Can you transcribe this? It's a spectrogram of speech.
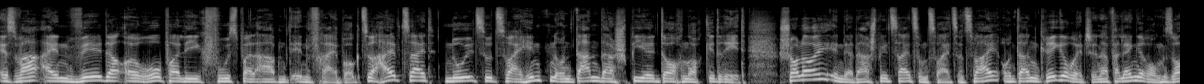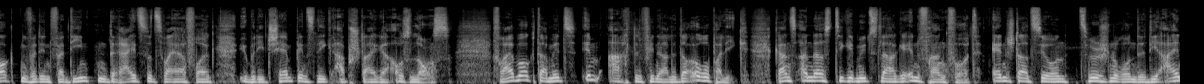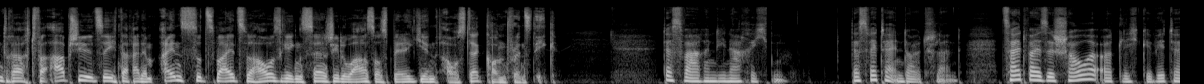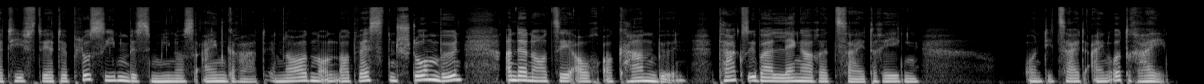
Es war ein wilder Europa League Fußballabend in Freiburg. Zur Halbzeit 0 zu 2 hinten und dann das Spiel doch noch gedreht. Scholloy in der Nachspielzeit zum 2 zu 2 und dann Gregoritsch in der Verlängerung sorgten für den verdienten 3 zu 2 Erfolg über die Champions League Absteiger aus Lens. Freiburg damit im Achtelfinale der Europa League. Ganz anders die Gemütslage in Frankfurt. Endstation, Zwischenrunde. Die Eintracht verabschiedet sich nach einem 1 zu 2 zu Hause gegen Saint-Gilloise aus Belgien aus der Conference League. Das waren die Nachrichten. Das Wetter in Deutschland. Zeitweise Schauer, örtlich Gewitter, Tiefstwerte plus 7 bis minus 1 Grad. Im Norden und Nordwesten Sturmböen, an der Nordsee auch Orkanböen. Tagsüber längere Zeit Regen. Und die Zeit 1.03 Uhr.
